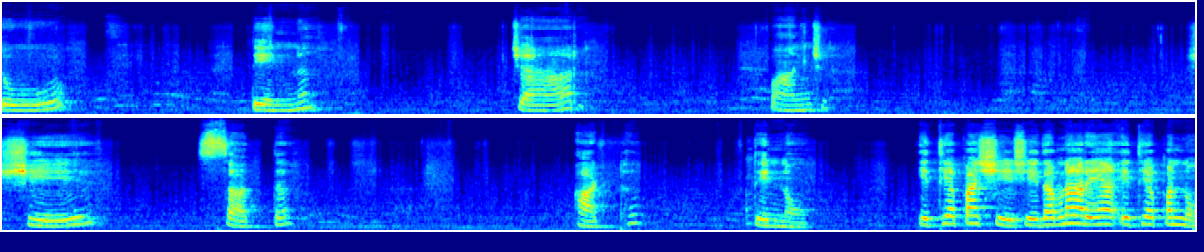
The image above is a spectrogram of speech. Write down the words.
2 3 4 5 ਛੇ ਸੱਤ, ਅੱਠ ਤੇ 9 ਇੱਥੇ ਆਪਾਂ 6 6 ਦਾ ਬਣਾ ਰਹੇ ਆ ਇੱਥੇ ਆਪਾਂ 9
